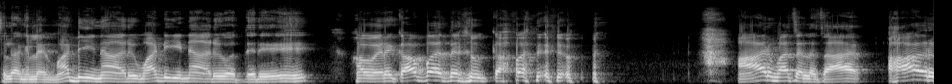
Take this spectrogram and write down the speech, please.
சொல்லுவாங்கல்ல மாட்டிக்கினா அரு மாட்டிக்கினா அருவத்தரு அவரை காப்பாற்றணும் காப்பாற்றணும் ஆறு மாதம் இல்லை சார். ஆறு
